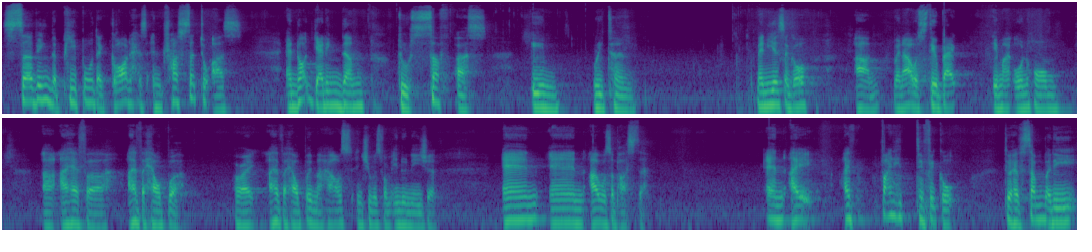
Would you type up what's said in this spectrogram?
serving the people that God has entrusted to us and not getting them to serve us in return. Many years ago, um, when I was still back in my own home, uh, I, have a, I have a helper. All right, I have a helper in my house, and she was from Indonesia, and and I was a pastor. And I I find it difficult to have somebody,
